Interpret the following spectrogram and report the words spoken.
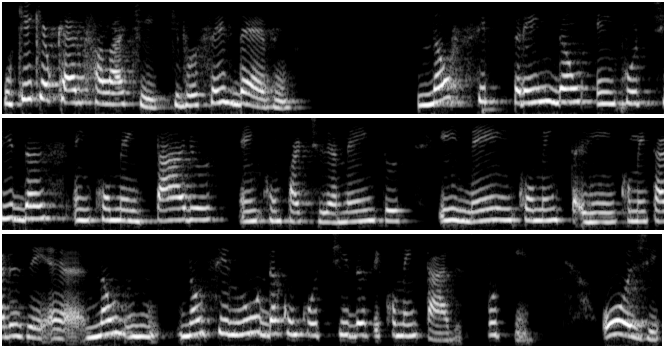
o que, que eu quero falar aqui? Que vocês devem não se prendam em curtidas, em comentários, em compartilhamentos e nem em, comentários. É, não, não se iluda com curtidas e comentários. Por quê? Hoje,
